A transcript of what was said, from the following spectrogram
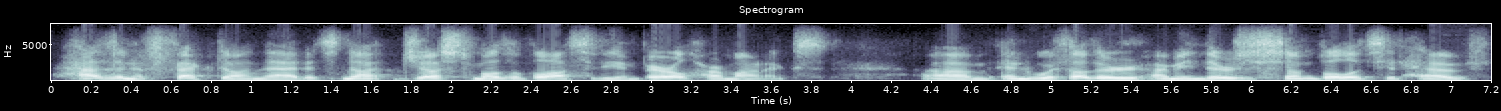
has an effect on that. It's not just muzzle velocity and barrel harmonics. Um, and with other, I mean, there's some bullets that have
